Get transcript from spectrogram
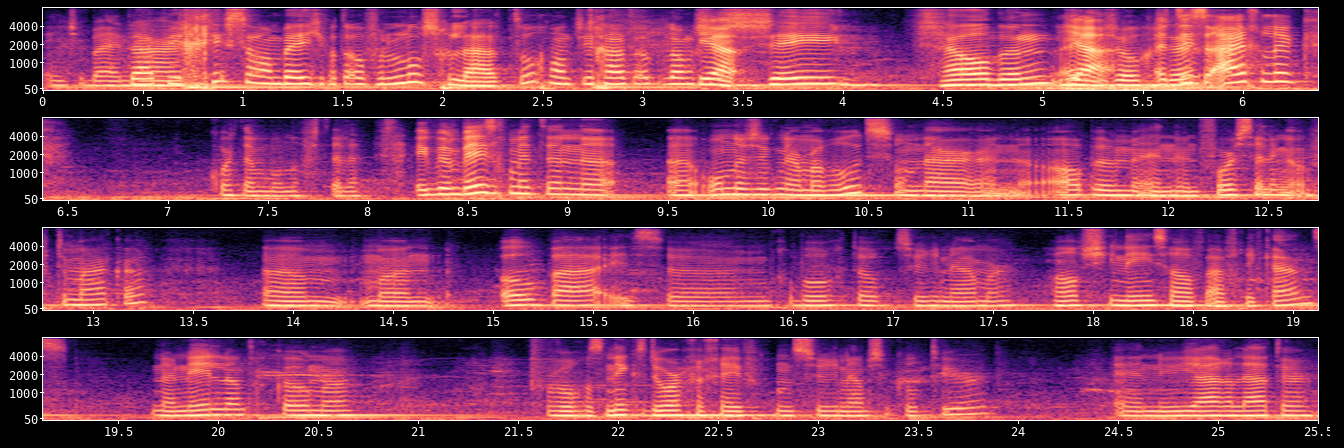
Eentje bij Daar heb je gisteren al een beetje wat over losgelaten, toch? Want je gaat ook langs Ja. de zeehelden, Ja, zo het is eigenlijk... Kort en bondig vertellen. Ik ben bezig met een eh, eh, onderzoek naar mijn roots... om daar een album en een voorstelling over te maken. Mijn opa is ehm, geboren getogen Surinamer. Half Chinees, half Afrikaans. Naar Nederland gekomen. Vervolgens niks doorgegeven van de Surinaamse cultuur. En nu jaren later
